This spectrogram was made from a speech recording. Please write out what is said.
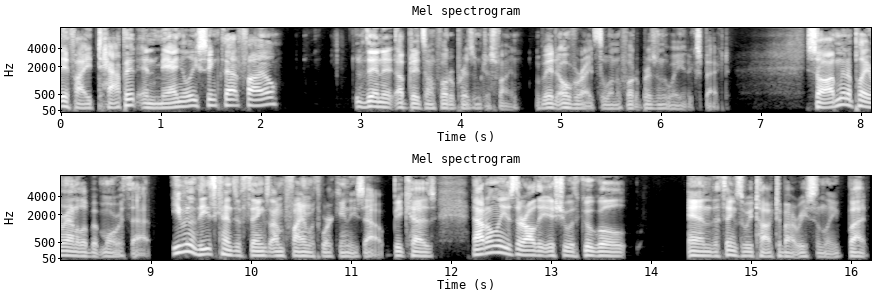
if I tap it and manually sync that file, then it updates on PhotoPrism just fine. It overwrites the one on PhotoPrism the way you'd expect. So I'm going to play around a little bit more with that. Even these kinds of things, I'm fine with working these out because not only is there all the issue with Google and the things that we talked about recently, but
